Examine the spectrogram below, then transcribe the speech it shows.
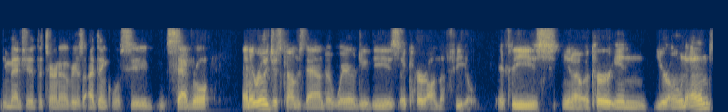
You mentioned it, the turnovers. I think we'll see several. And it really just comes down to where do these occur on the field if these you know occur in your own end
